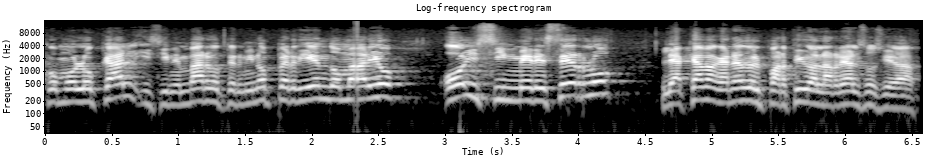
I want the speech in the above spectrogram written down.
como local y sin embargo terminó perdiendo Mario. Hoy sin merecerlo le acaba ganando el partido a la Real Sociedad.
